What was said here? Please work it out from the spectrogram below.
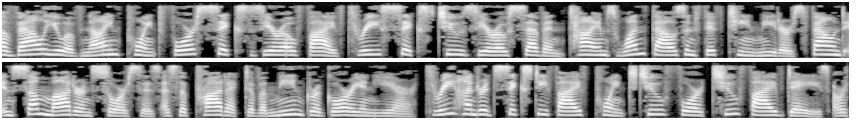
a value of 9.4605362007 times 1015 meters found in some modern sources is the product of a mean Gregorian year 365.2425 days or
